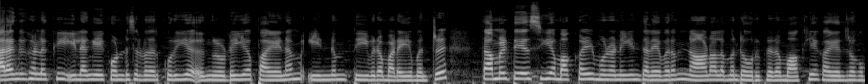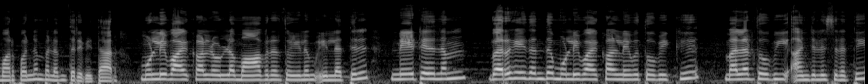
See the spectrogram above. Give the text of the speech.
அரங்குகளுக்கு இலங்கையை கொண்டு செல்வதற்குரிய எங்களுடைய பயணம் இன்னும் தீவிரமடையும் என்று தமிழ் தேசிய மக்கள் முன்னணியின் தலைவரும் நாடாளுமன்ற உறுப்பினருமாகிய கயேந்திரகுமார் பொன்னம்பலம் தெரிவித்தார். முள்ளிவாய்க்காலில் உள்ள மாவீரர் தொழிலும் இல்லத்தில் நேற்றைய தினம் வருகை தந்த முள்ளிவாய்க்கால் நினைவு தோவிக்கு மலர் தூவி அஞ்சலி செலுத்தி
